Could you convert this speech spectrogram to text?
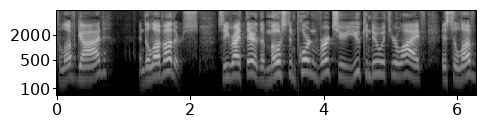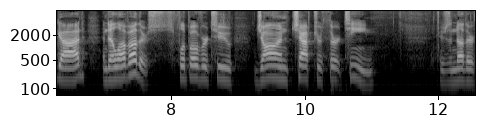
To love God and to love others. See, right there, the most important virtue you can do with your life is to love God and to love others. Flip over to John chapter 13. Here's another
